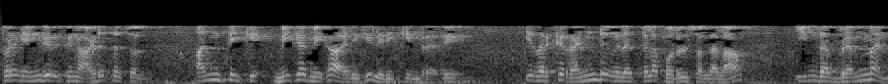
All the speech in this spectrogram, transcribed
பிறகு எங்க இருக்குன்னு அடுத்த சொல். அந்திக்கு மிக மிக அருகில் இருக்கின்றது. இதற்கு ரெண்டு விதத்துல பொருள் சொல்லலாம். இந்த பிரம்மன்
